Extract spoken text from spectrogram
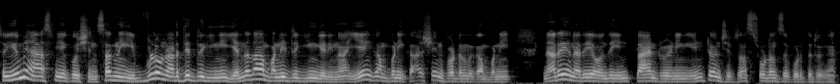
so you may as ask question sir நீங்கள் இவ்வளோ நடத்திட்டு இருக்கீங்க என்ன தான் பண்ணிட்டு இருக்கீங்க ஏன் கம்பெனி காஷியன் ஃபட்டர் கம்பெனி நிறைய நிறைய வந்து இன்பிளான் ட்ரைனிங் இன்டர்ன்ஷிப்ஸ்லாம் ஸ்டூடெண்ட்ஸுக்கு கொடுத்துட்ருக்கேன்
